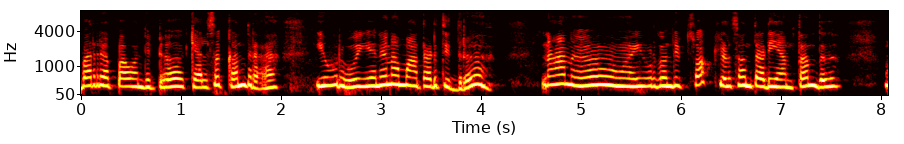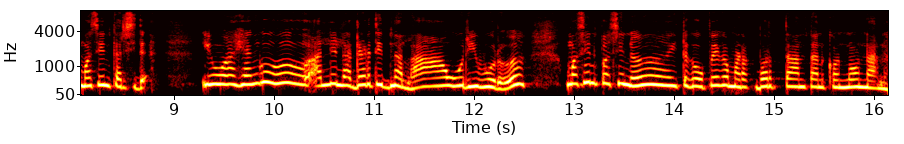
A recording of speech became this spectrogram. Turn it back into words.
ಬರ್ರಪ್ಪ ಒಂದಿಟ್ಟು ಕೆಲ್ಸಕ್ಕಂದ್ರೆ ಇವರು ಏನೇನೋ ಮಾತಾಡ್ತಿದ್ರು, ನಾನು ಇವ್ರದ್ದೊಂದಿಟ್ಟು ಸೊಕ್ಕ ಅಡಿ ಅಂತಂದು ಮಸೀನ್ ತರಿಸಿದೆ. ಇವ ಹೆಂಗೂ ಅಲ್ಲಿ ಅಡ್ಡಾಡ್ತಿದ್ನಲ್ಲ ಆ ಊರು ಈ ಊರು ಮಸೀನ್ ಪಸೀನು ಇತಗ ಉಪಯೋಗ ಮಾಡಕ್ಕೆ ಬರುತ್ತಾ ಅಂತ ಅನ್ಕೊಂಡು ನೋಡಿ ನಾನು.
